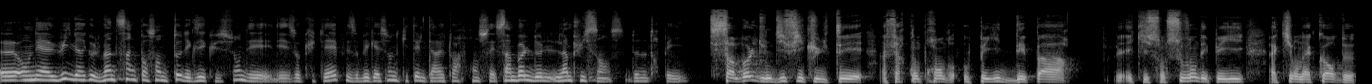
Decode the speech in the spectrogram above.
Euh, on est à 8,25% de taux d'exécution des, des OQTF, les obligations de quitter le territoire français, symbole de l'impuissance de notre pays. Symbole d'une difficulté à faire comprendre aux pays de départ et qui sont souvent des pays à qui on accorde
